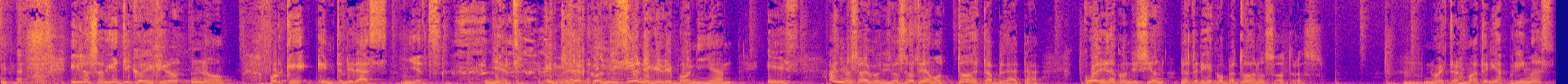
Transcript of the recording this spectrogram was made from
y los soviéticos dijeron, no, porque entre las. Entre las condiciones que le ponían es, hay una sola condición, nosotros te damos toda esta plata. ¿Cuál es la condición? No tenés que comprar todo a nosotros. Nuestras materias primas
